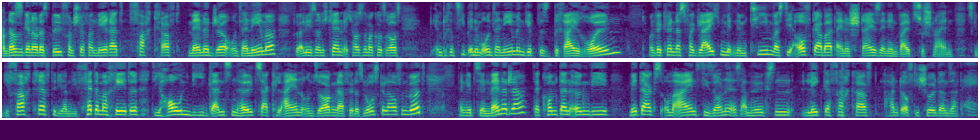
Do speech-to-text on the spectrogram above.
Und das ist genau das Bild von Stefan Mehrath, Fachkraft, Manager, Unternehmer. Für alle, die es noch nicht kennen, ich hau's nochmal kurz raus. Im Prinzip in einem Unternehmen gibt es drei Rollen und wir können das vergleichen mit einem Team, was die Aufgabe hat, eine Schneise in den Wald zu schneiden. Es gibt die Fachkräfte, die haben die fette Machete, die hauen die ganzen Hölzer klein und sorgen dafür, dass losgelaufen wird. Dann gibt es den Manager, der kommt dann irgendwie mittags um eins, die Sonne ist am höchsten, legt der Fachkraft Hand auf die Schulter und sagt, hey,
